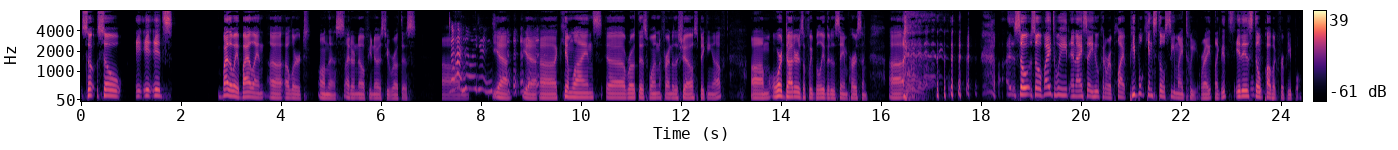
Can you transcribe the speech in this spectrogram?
So so it, it, it's. By the way, byline uh, alert on this. I don't know if you noticed who wrote this. Um, ah, no, I didn't. yeah, yeah. Uh, Kim Lyons uh, wrote this one, friend of the show. Speaking of, um, or Dutters, if we believe they're the same person. Uh, so, so if I tweet and I say who can reply, people can still see my tweet, right? Like it's it is still public for people.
